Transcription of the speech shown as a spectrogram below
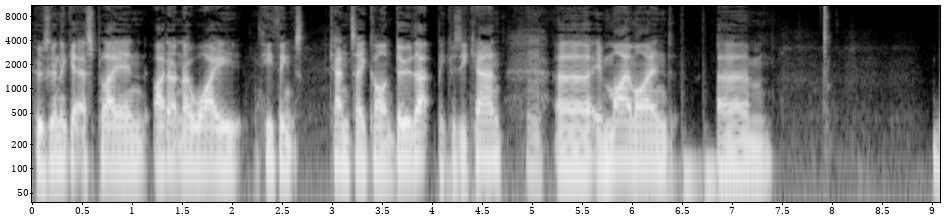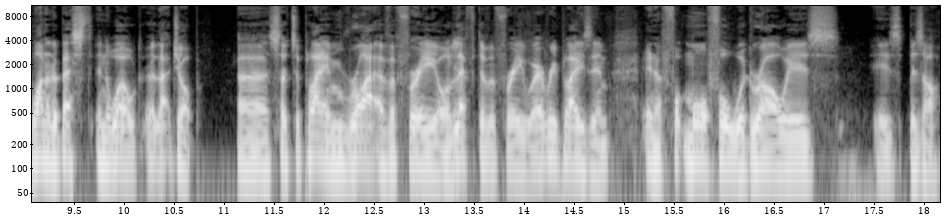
who's going to get us playing. I don't know why he, he thinks Kante can't do that because he can. Hmm. Uh, in my mind, um, one of the best in the world at that job. Uh, so to play him right of a free or left of a free, wherever he plays him in a fo- more forward role is is bizarre.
